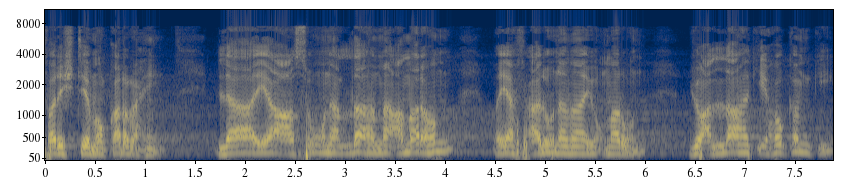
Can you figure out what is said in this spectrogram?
فرشتے مقرر ہیں۔ لا یعصون اللہ ما امرہم ویفعلون ما یؤمرون۔ جو اللہ کی حکم کی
